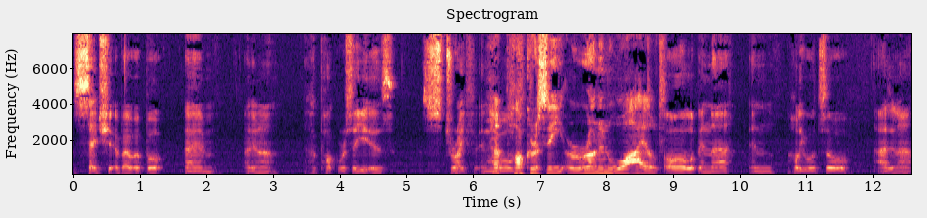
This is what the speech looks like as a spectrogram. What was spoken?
said shit about it, but um, I don't know. Hypocrisy is strife in the old, Hypocrisy running wild. all up in there in Hollywood. So I don't know.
